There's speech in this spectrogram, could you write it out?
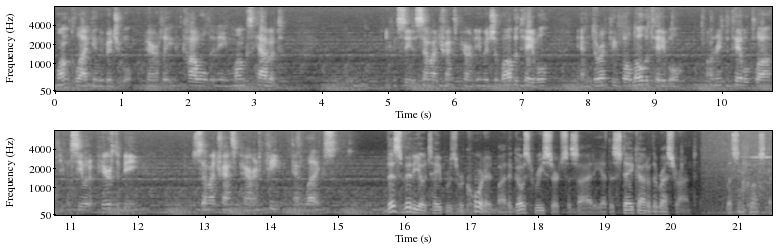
monk-like individual, apparently cowled in a monk's habit. You can see the semi-transparent image above the table and directly below the table, underneath the tablecloth, you can see what appears to be semi-transparent feet and legs. This videotape was recorded by the Ghost Research Society at the stakeout of the restaurant. Listen closely.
